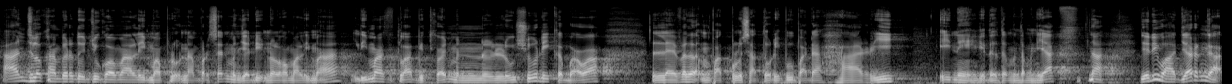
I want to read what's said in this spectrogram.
anjlok hampir 7,56% menjadi 0,55 setelah Bitcoin menelusuri ke bawah level 41.000 pada hari ini gitu teman-teman ya. Nah, jadi wajar nggak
